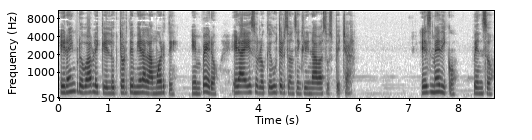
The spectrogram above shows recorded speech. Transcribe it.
Era improbable que el doctor temiera la muerte, empero, era eso lo que Utterson se inclinaba a sospechar. Es médico, pensó.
